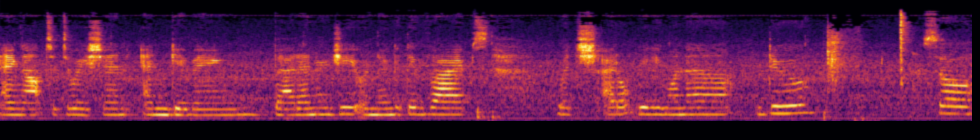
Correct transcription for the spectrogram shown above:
hangout situation and giving bad energy or negative vibes which I don't really wanna do. So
